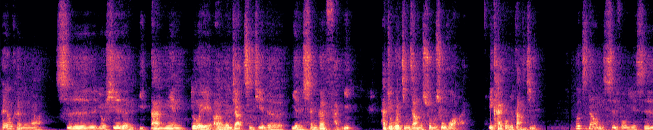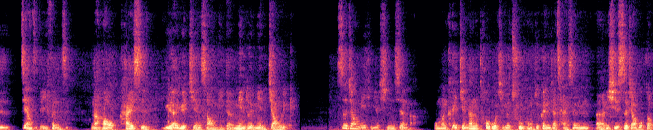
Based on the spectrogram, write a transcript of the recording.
很有可能啊，是有些人一旦面对啊人家直接的眼神跟反应，他就会紧张的说不出话来，一开口就宕机。不知道你是否也是这样子的一份子，然后开始越来越减少你的面对面交流。社交媒体的兴盛啊，我们可以简单的透过几个触碰就跟人家产生呃一些社交活动。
